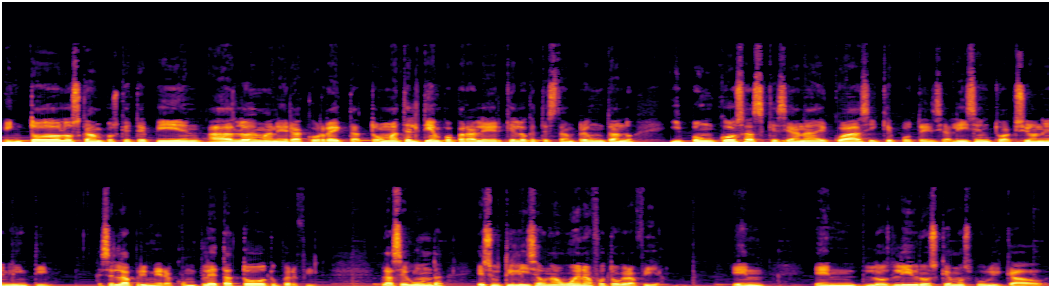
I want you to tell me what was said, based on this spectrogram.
en todos los campos que te piden, hazlo de manera correcta, tómate el tiempo para leer qué es lo que te están preguntando y pon cosas que sean adecuadas y que potencialicen tu acción en LinkedIn. Esa es la primera, completa todo tu perfil. La segunda es utiliza una buena fotografía. En, en los libros que hemos publicado,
